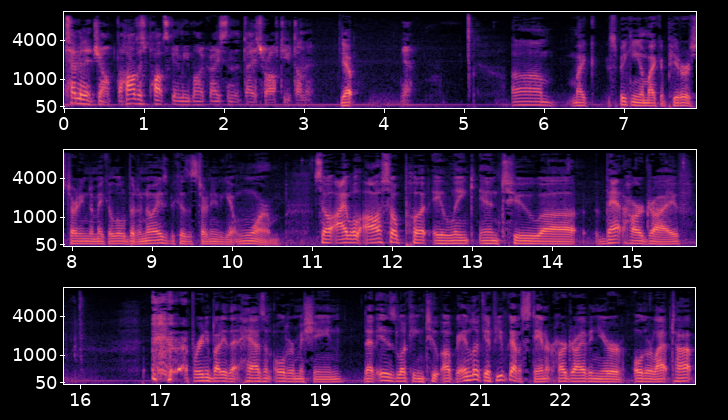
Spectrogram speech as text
ten minute job. The hardest part's going to be migrating the data after you've done it. yep Yeah. my speaking of my computer, it's starting to make a little bit of noise because it's starting to get warm. So I will also put a link into uh, that hard drive for anybody that has an older machine that is looking to upgrade. And look, if you've got a standard hard drive in your older laptop,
